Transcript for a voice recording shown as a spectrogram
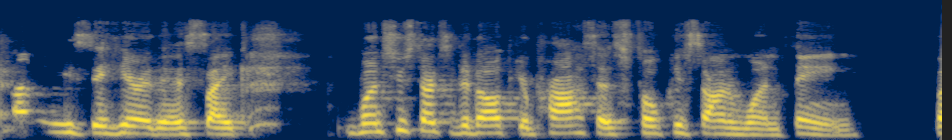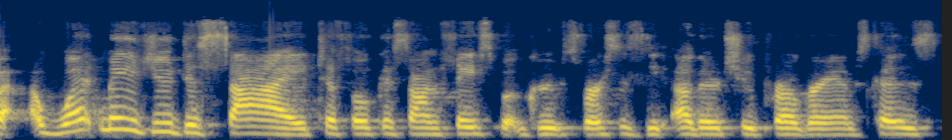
needs to hear this. Like, once you start to develop your process, focus on one thing. But what made you decide to focus on Facebook groups versus the other two programs? Because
